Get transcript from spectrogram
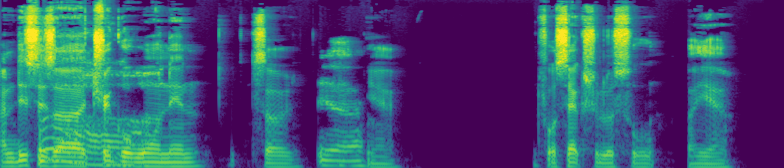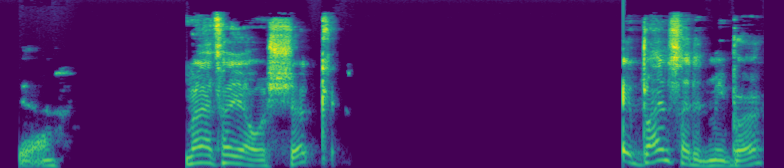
and this is a trigger Oh. warning, so yeah. yeah, for sexual assault. But yeah, Yeah. When I tell you I was shook, it blindsided me, bro.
